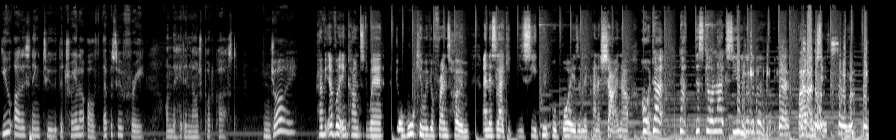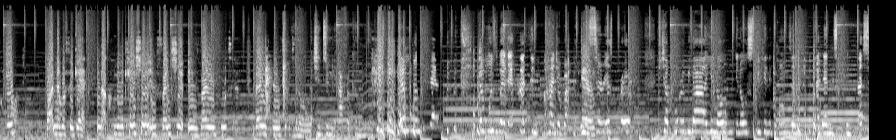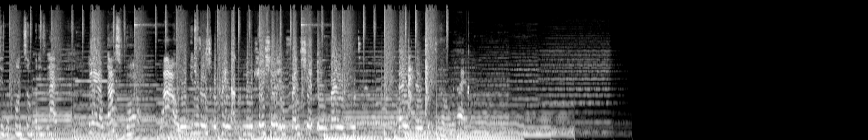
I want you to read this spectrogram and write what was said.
You are listening to the trailer of episode 3 on the Hidden Lounge podcast. Enjoy! Have you ever encountered where you're walking with your friends home and it's like you, you see a group of boys and they're kind of shouting out, "Oh, that that this girl likes you." Yeah, Bible says- like the so thinking, but I never forget that communication in friendship is very important. Very, very you important. know, watching too many African movies. They're cussing behind your back, Yeah. serious prayer. You know, you know, speaking in tongues and, and then speaking curses upon somebody's life. Yeah. That's wrong. Wow. We're You know, the point that communication in friendship is very important.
